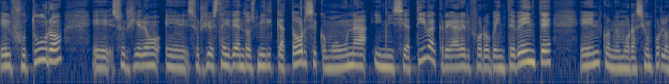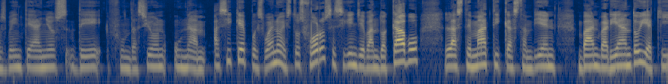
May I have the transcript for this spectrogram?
el futuro. Eh, surgieron, eh, surgió esta idea en 2014 como una iniciativa, crear el Foro 2020 en conmemoración por los 20 años de Fundación UNAM. Así que, pues bueno, estos foros se siguen llevando a cabo, las temáticas también van variando y aquí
